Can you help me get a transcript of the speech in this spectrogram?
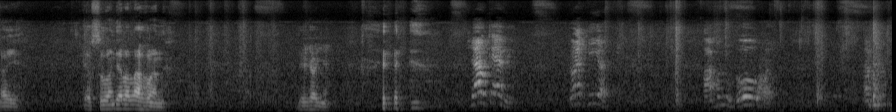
Aí. Eu sou onde ela lavando. Dê joinha. Tchau, Kevin. Tô aqui, ó. Lavando roupa. Tá vendo?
